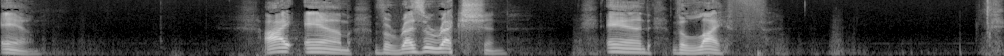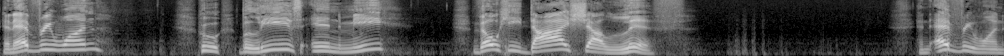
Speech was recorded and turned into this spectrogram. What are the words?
am I am the resurrection and the life. And everyone who believes in me, though he die, shall live. And everyone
